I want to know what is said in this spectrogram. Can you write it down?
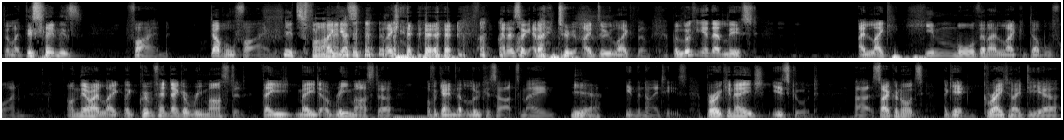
They're like, this game is fine. Double fine. It's fine. Like it's like and it's like and I do I do like them. But looking at that list, I like him more than I like Double Fine. On there I like like Grim Fandango remastered. They made a remaster of a game that LucasArts made yeah. in the 90s. Broken Age is good. Uh, Psychonauts, again, great idea,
